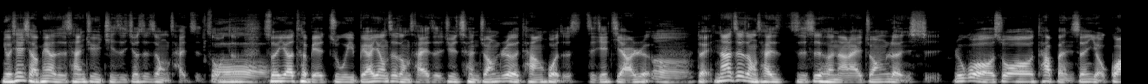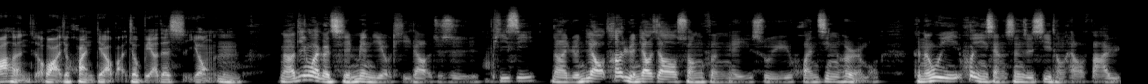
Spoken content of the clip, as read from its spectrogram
有些小朋友的餐具其实就是这种材质，做的，哦所以要特别注意，不要用这种材质去盛装热汤或者是直接加热。嗯，对，那这种材质只适合拿来装冷食。如果说它本身有刮痕的话，就换掉吧，就不要再使用了。嗯，那另外一个前面也有提到，就是 PC，那原料它的原料叫双酚 A，属于环境荷尔蒙，可能会会影响生殖系统还有发育。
